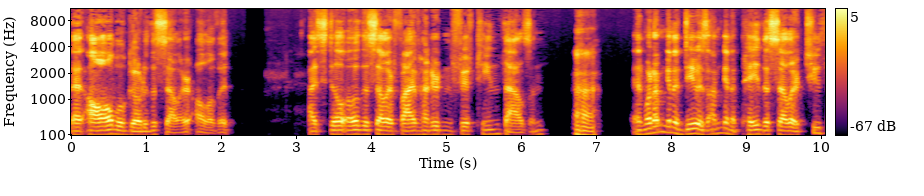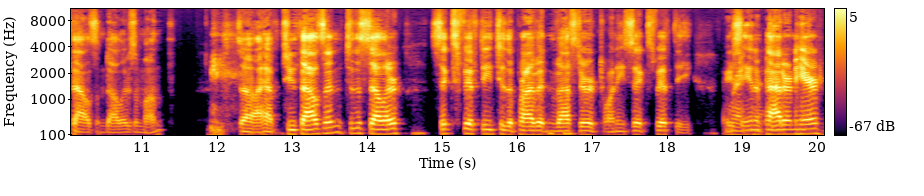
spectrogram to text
That all will go to the seller, all of it. I still owe the seller 515,000. Uh-huh. And what I'm going to do is I'm going to pay the seller $2,000 a month. So I have 2000 to the seller, 650 to the private investor, 2650. Are you Right, seeing a pattern here?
